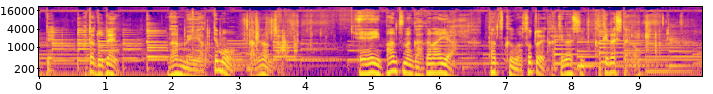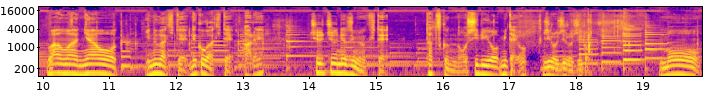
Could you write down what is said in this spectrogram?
がってまたドデン。何遍やってもダメなんだ。えいパンツなんか履かないや。タツくんは外へ駆け出し駆け出したよ。ワンワンニャオ犬が来て猫が来てあれ？チューチューネズミが来てタツくんのお尻を見たよ。ジロジロジロ。もう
